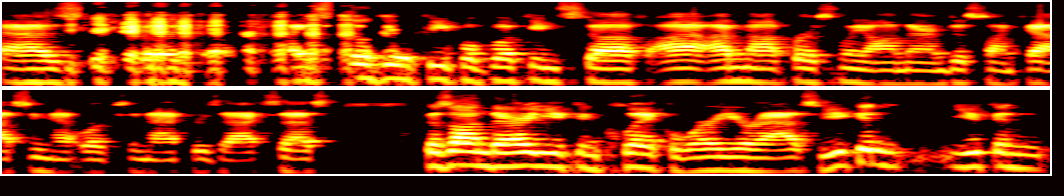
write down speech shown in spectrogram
as. I still hear people booking stuff. I, I'm not personally on there. I'm just on casting networks and Actors Access because on there you can click where you're at so you can you can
